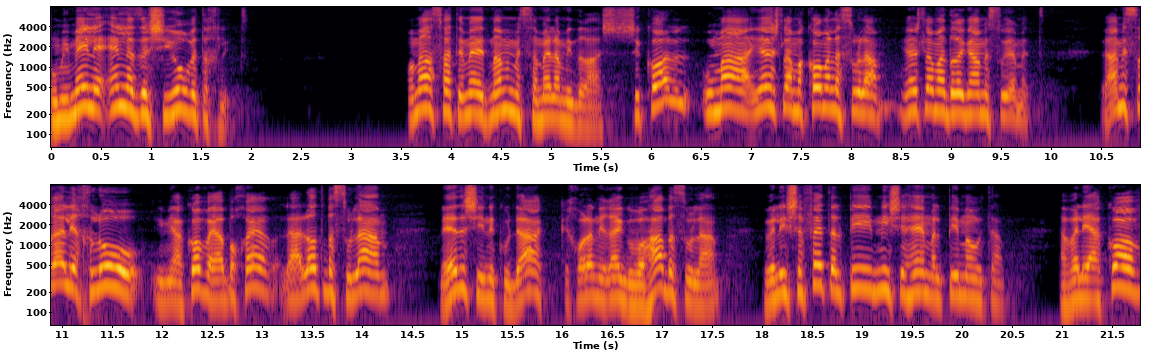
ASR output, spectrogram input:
וממילא אין לזה שיעור ותכלית. אומר השפת אמת, מה מסמל המדרש? שכל אומה יש לה מקום על הסולם, יש לה מדרגה מסוימת. ועם ישראל יכלו, אם יעקב היה בוחר, לעלות בסולם לאיזושהי נקודה, ככל הנראה גבוהה בסולם, ולהישפט על פי מי שהם, על פי מהותם. אבל יעקב,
